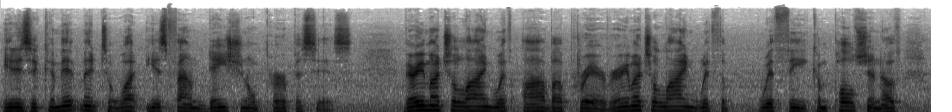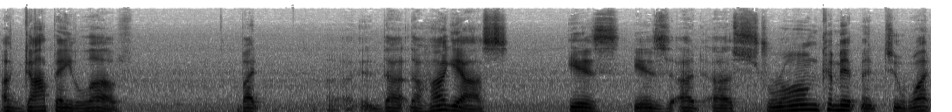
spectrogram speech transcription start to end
It is a commitment to what His foundational purpose is. Very much aligned with Abba prayer, very much aligned with the, with the compulsion of agape love. But uh, the, the Hagios is, is a, a strong commitment to what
